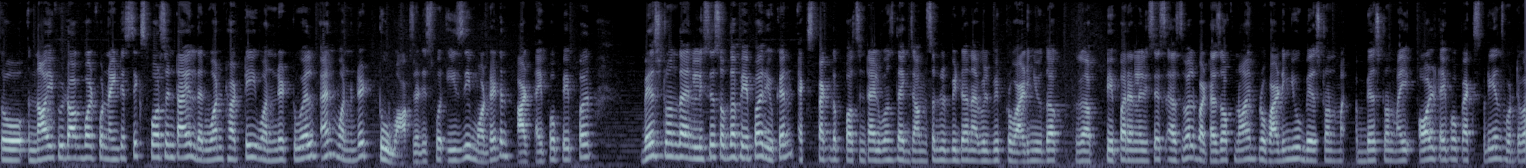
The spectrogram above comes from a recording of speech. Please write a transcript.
So now if we talk about for 96 percentile then 130 112 and 102 marks. That is for easy moderate and hard type of paper based on the analysis of the paper you can expect the percentile. Once the examination will be done i will be providing you the uh, paper analysis as well. But as of now i'm providing you based on my based on my all type of experience whatever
